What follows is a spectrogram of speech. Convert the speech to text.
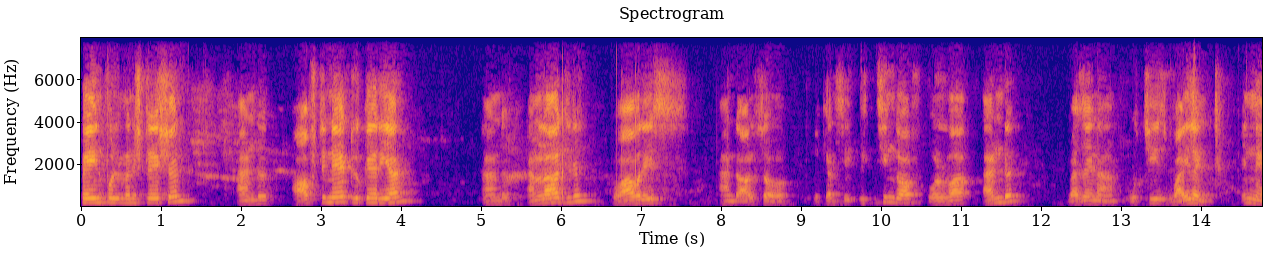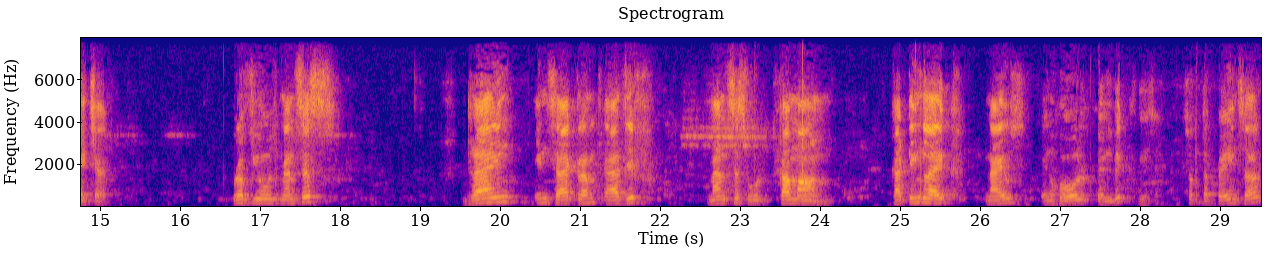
painful menstruation, and obstinate leukorrhea, and enlarged ovaries, and also you can see itching of vulva and vagina, which is violent in nature. Profuse menses, drying in sacrum as if menses would come on, cutting like knives in whole pelvic region. So the pains are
